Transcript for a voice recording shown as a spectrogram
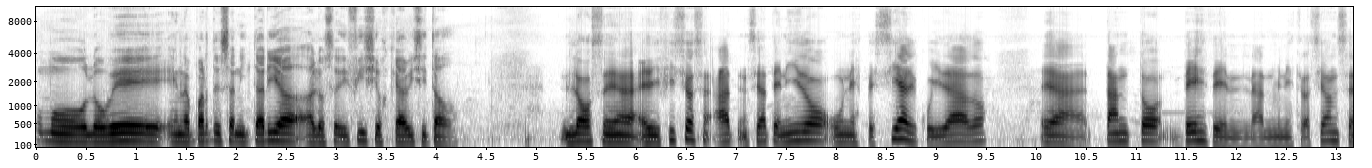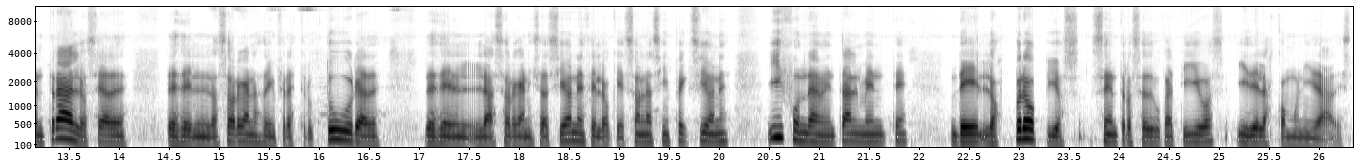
¿Cómo lo ve en la parte sanitaria a los edificios que ha visitado? Los eh, edificios se ha tenido un especial cuidado, eh, tanto desde la administración central, o sea, desde los órganos de infraestructura, desde las organizaciones de lo que son las inspecciones y fundamentalmente de los propios centros educativos y de las comunidades,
